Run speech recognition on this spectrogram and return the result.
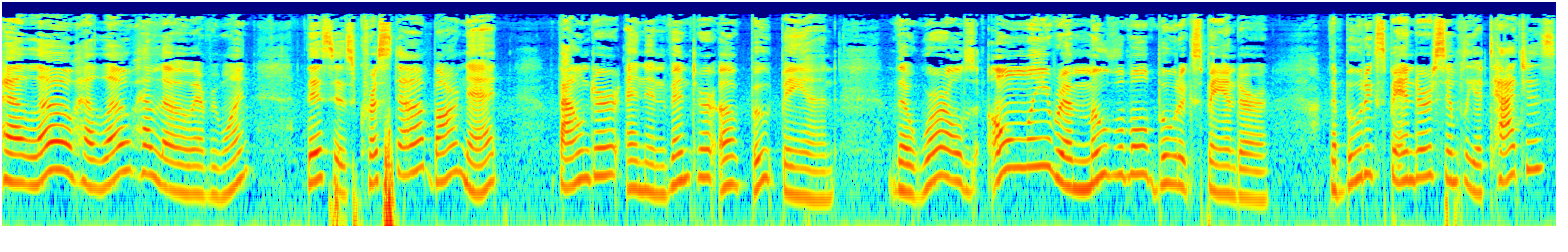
Hello, hello, hello, everyone. This is Krista Barnett, founder and inventor of Boot Band, the world's only removable boot expander. The boot expander simply attaches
